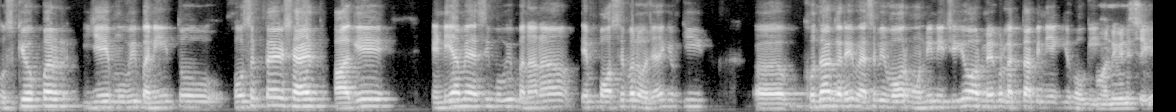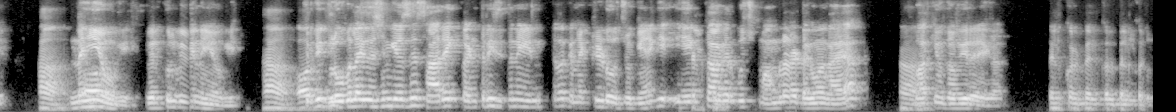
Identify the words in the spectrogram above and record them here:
उसके ऊपर ये मूवी बनी तो हो सकता है शायद आगे इंडिया में ऐसी मूवी बनाना इम्पॉसिबल हो जाए क्योंकि खुदा करे वैसे भी वॉर होनी नहीं चाहिए और मेरे को लगता भी नहीं है कि होगी। होनी भी नहीं चाहिए। हाँ नहीं होगी बिल्कुल भी नहीं होगी। हाँ और क्योंकि ग्लोबलाइजेशन की वजह से सारे कंट्रीज़ इतने इंटरकनेक्टेड हो चुके हैं कि एक का अगर कुछ मामला डगमगाया हाँ। बाकियों का भी रहेगा। बिल्कुल बिल्कुल बिल्कुल।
